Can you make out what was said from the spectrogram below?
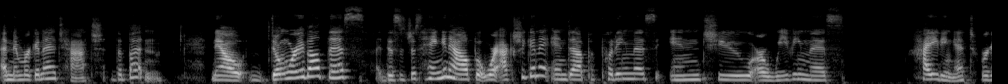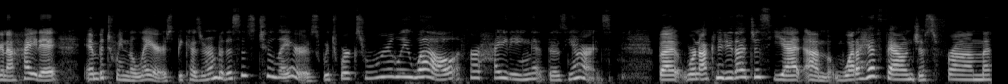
and then we're gonna attach the button. Now, don't worry about this. This is just hanging out, but we're actually gonna end up putting this into, or weaving this, hiding it. We're gonna hide it in between the layers because remember, this is two layers, which works really well for hiding those yarns. But we're not gonna do that just yet. Um, what I have found just from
